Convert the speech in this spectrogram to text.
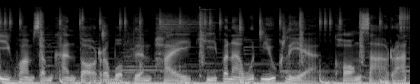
มีความสำคัญต่อระบบเตือนภัยขีปนาวุธนิวเคลียร์ของสหรัฐ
